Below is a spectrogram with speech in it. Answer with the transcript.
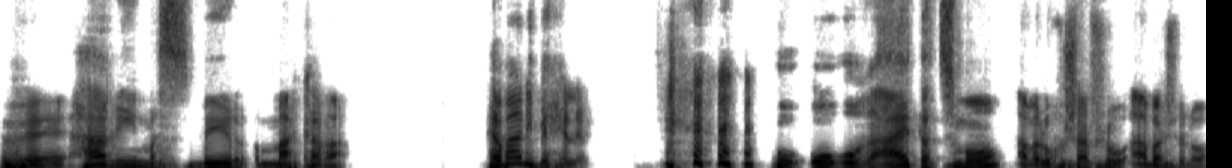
והארי מסביר מה קרה הרמיוני בהלם הוא, הוא, הוא ראה את עצמו אבל הוא חשב שהוא אבא שלו.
